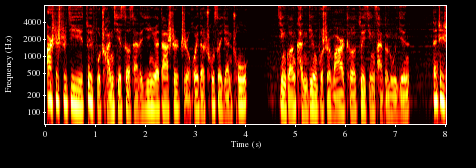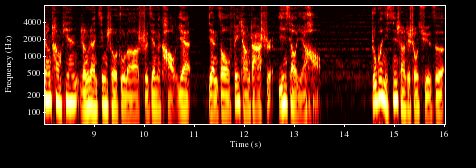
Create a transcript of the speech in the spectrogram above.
二十世纪最富传奇色彩的音乐大师指挥的出色演出。尽管肯定不是瓦尔特最精彩的录音，但这张唱片仍然经受住了时间的考验。演奏非常扎实，音效也好。如果你欣赏这首曲子，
